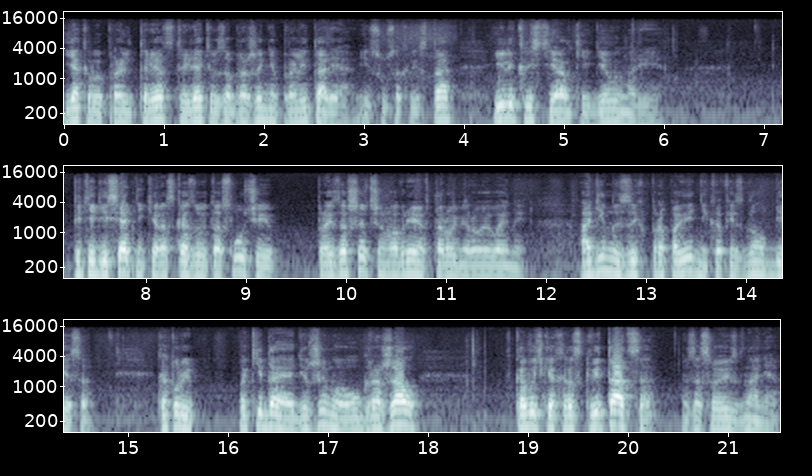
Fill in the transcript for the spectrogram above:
якобы пролетариат стрелять в изображение пролетария Иисуса Христа или крестьянки Девы Марии. Пятидесятники рассказывают о случае, произошедшем во время Второй мировой войны. Один из их проповедников изгнал беса, который, покидая одержимого, угрожал в кавычках расквитаться за свое изгнание.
